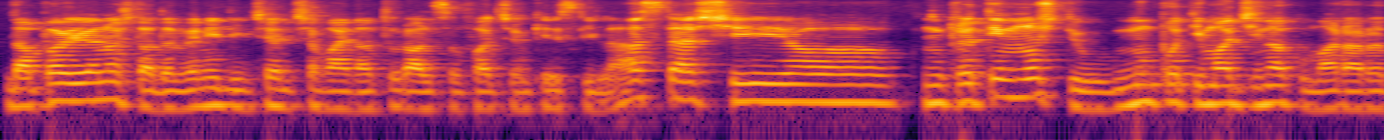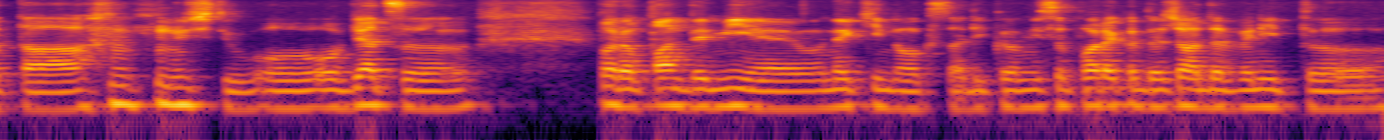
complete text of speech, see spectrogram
Dar apoi, eu nu știu, a devenit din ce în ce mai natural să facem chestiile astea și uh, între timp, nu știu, nu pot imagina cum ar arăta, nu știu, o, o viață fără pandemie, un Equinox. Adică mi se pare că deja a devenit uh,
